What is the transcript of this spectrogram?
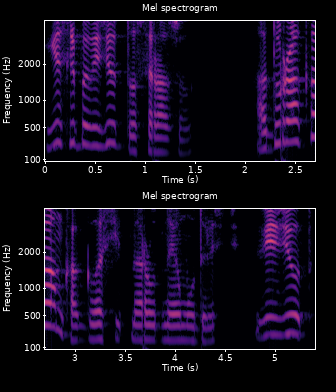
Если повезет, то сразу. А дуракам, как гласит народная мудрость, везет.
